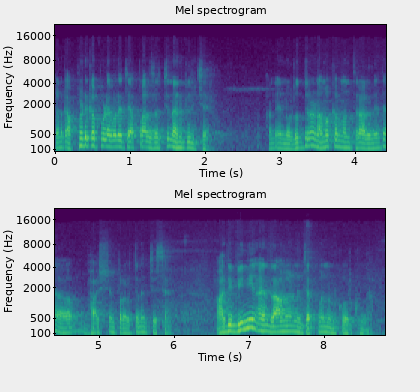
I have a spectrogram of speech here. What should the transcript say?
కనుక అప్పటికప్పుడు ఎవరో చెప్పాల్సి వచ్చి నన్ను పిలిచారు. నేను రుద్ర నమ్మక మంత్రాల మీద భాష్యం ప్రవచనం చేశాను. అది విని ఆయన రామాయణం చెప్పమని నన్ను కోరుకున్నారు.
